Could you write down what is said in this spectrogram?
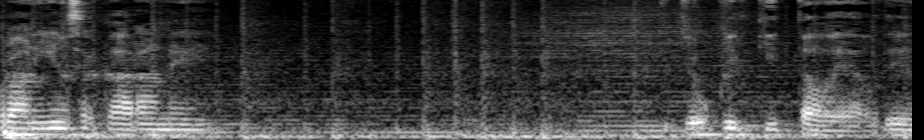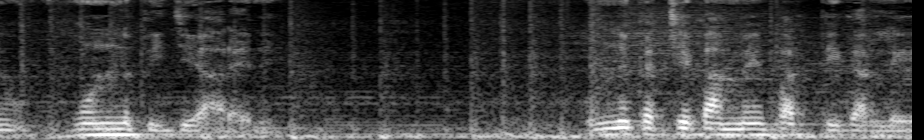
ਪੁਰਾਣੀਆਂ ਸਰਕਾਰਾਂ ਨੇ ਜੋ ਕੁਝ ਕੀਤਾ ਹੋਇਆ ਉਹਦੇ ਹੁਣ ਨਤੀਜੇ ਆ ਰਹੇ ਨੇ। ਉਹਨੇ ਕੱਚੇ ਕੰਮੇ ਭਰਤੀ ਕਰ ਲਏ।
